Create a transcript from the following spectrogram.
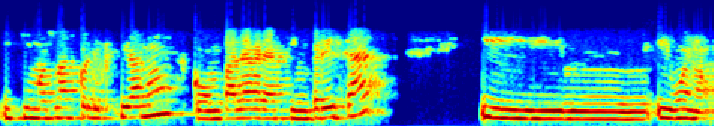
hicimos más colecciones con palabras impresas y, y, bueno,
